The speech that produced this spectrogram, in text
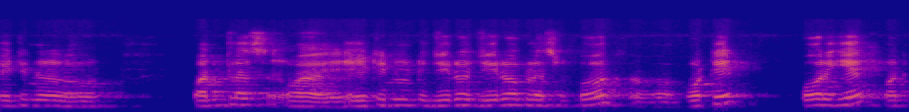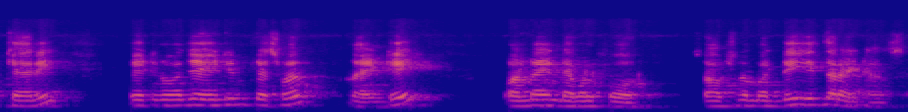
18, uh, 1 plus uh, 18 into 0, 0 plus 4, uh, 14. 4 here, 1 carry. 18, 1, 18 plus 1, 19. 1944. So option number D is the right answer.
